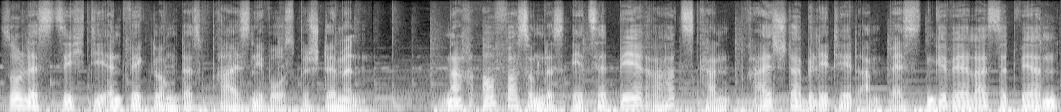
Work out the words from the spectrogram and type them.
So lässt sich die Entwicklung des Preisniveaus bestimmen. Nach Auffassung des EZB-Rats kann Preisstabilität am besten gewährleistet werden,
